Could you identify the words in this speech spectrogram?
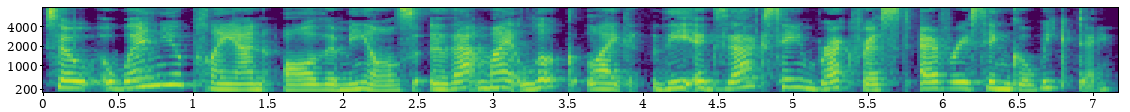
So, when you plan all the meals, that might look like the exact same breakfast every single weekday.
